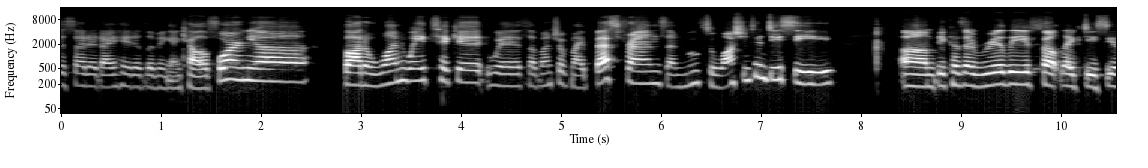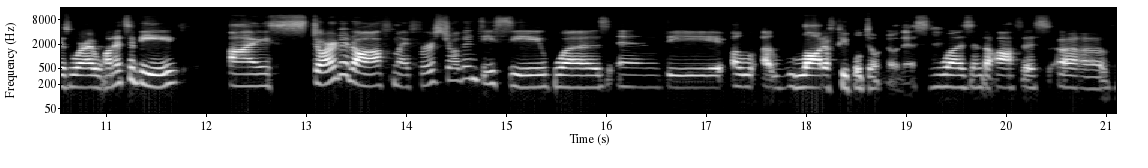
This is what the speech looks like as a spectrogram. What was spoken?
decided I hated living in California, bought a one way ticket with a bunch of my best friends, and moved to Washington, D.C. Um, because I really felt like DC is where I wanted to be. I started off my first job in DC was in the a, a lot of people don't know this was in the office of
